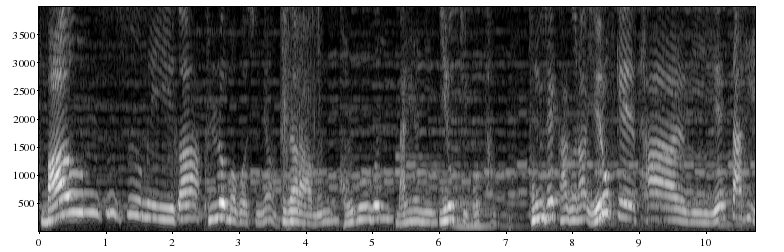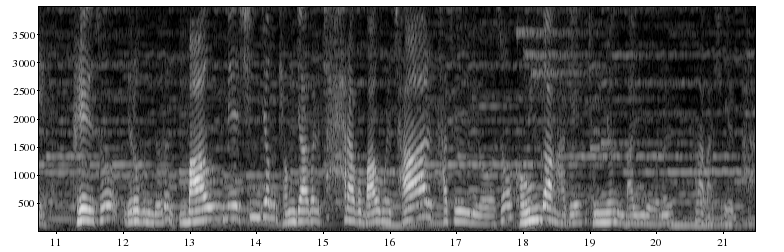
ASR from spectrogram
마음 씀씀이가 글러먹었으면 그 사람은 결국은 말년이 이롭지 못합니다. 궁색하거나 외롭게 살기에 딱이에요. 그래서 여러분들은 마음의 심정 경작을 잘하고 마음을 잘 다스려서 건강하게 중년 말년을 살아가시길 바랍니다.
